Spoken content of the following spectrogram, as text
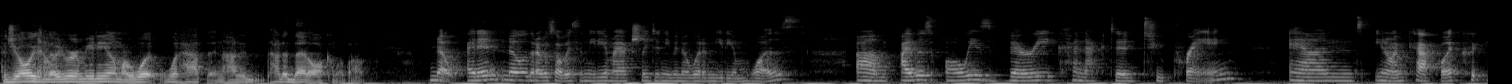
did you always no. know you were a medium, or what? What happened? How did how did that all come about? No, I didn't know that I was always a medium. I actually didn't even know what a medium was. Um, I was always very connected to praying, and you know I'm Catholic.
